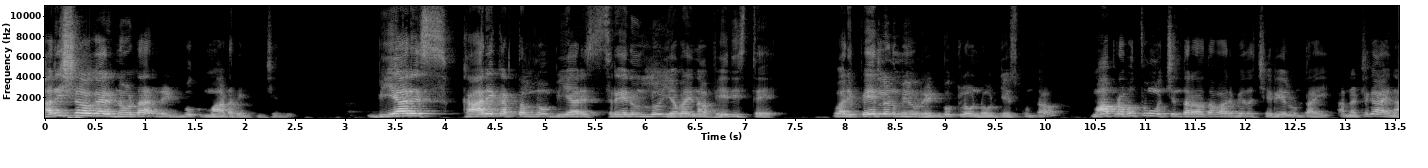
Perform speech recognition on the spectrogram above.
హరీష్ రావు గారి నోట రెడ్ బుక్ మాట వినిపించింది. బీఆర్ఎస్ కార్యకర్తలను బీఆర్ఎస్ శ్రేణులను ఎవరైనా వేధిస్తే వారి పేర్లను మేము రెడ్ బుక్లో నోట్ చేసుకుంటాం. మా ప్రభుత్వం వచ్చిన తర్వాత వారి మీద చర్యలు ఉంటాయి అన్నట్లుగా ఆయన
